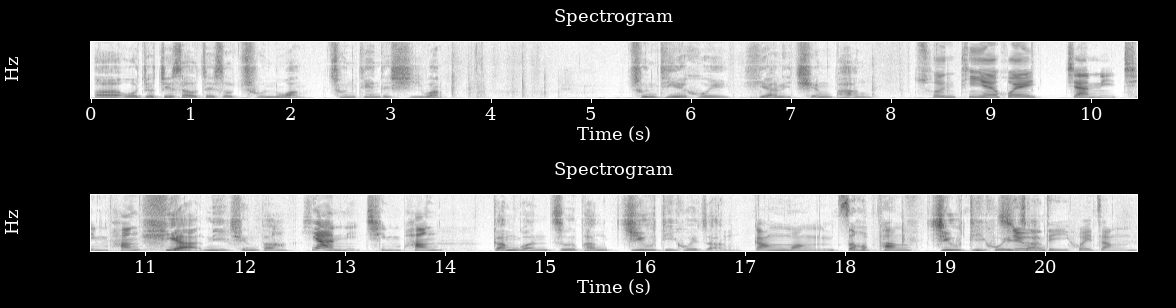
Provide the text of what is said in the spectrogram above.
呃，我就介绍这首《春望》，春天的希望。春天的花遐尼清芳，春天的花遮尼清芳，遐尼清芳，遐尼清芳，甘愿做芳酒伫花丛，甘愿做芳，酒伫花修丛。底回章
